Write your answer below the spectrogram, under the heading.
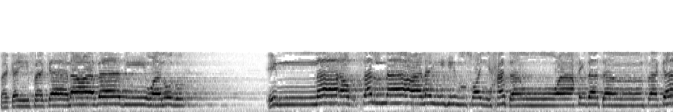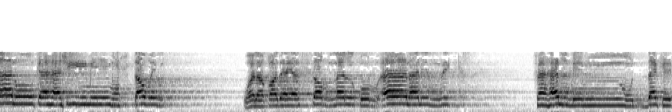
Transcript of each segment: فكيف كان عذابي ونذر؟ إن إنا أرسلنا عليهم صيحة واحدة فكانوا كهشيم المحتضر. ولقد يسرنا القرآن للذكر فهل من مدكر؟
